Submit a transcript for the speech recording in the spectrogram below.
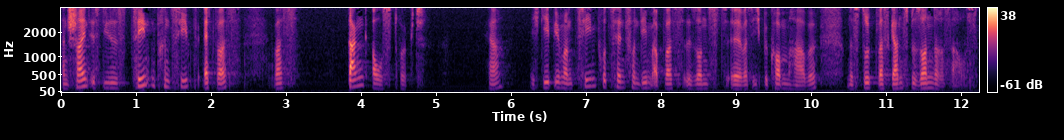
Anscheinend ist dieses Zehntenprinzip etwas, was Dank ausdrückt. Ja? Ich gebe jemandem zehn Prozent von dem ab, was sonst, äh, was ich bekommen habe. Und das drückt was ganz Besonderes aus.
